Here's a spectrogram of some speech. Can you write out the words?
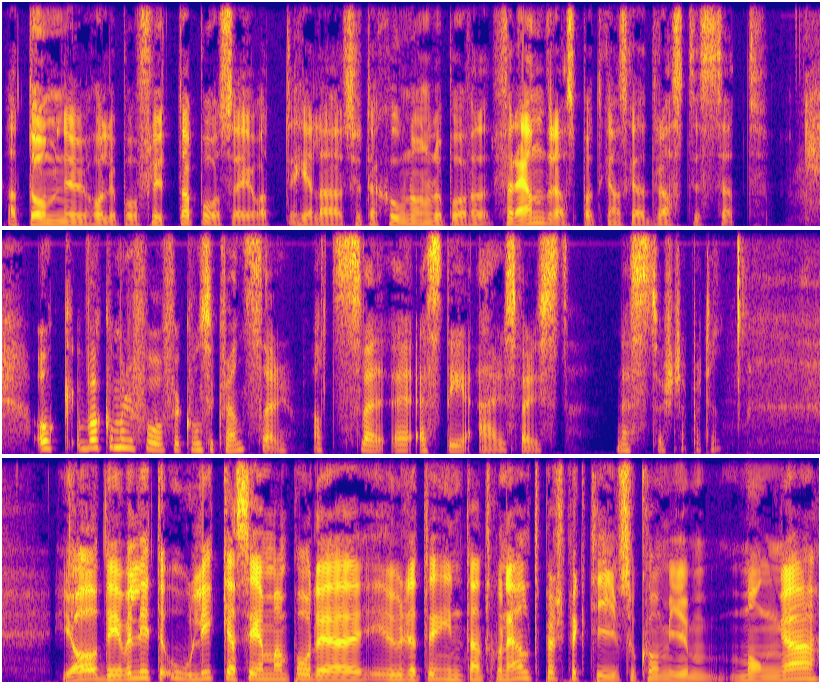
att de nu håller på att flytta på sig och att hela situationen håller på att förändras på ett ganska drastiskt sätt. Och vad kommer det få för konsekvenser att SD eh, är Sveriges näst största parti? Ja, det är väl lite olika. Ser man på det ur ett internationellt perspektiv så kommer ju många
